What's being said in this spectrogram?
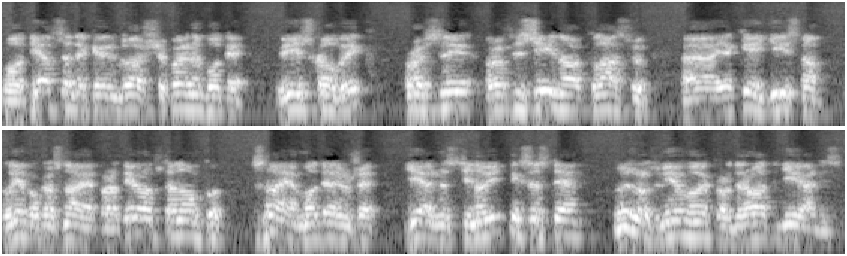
От я все таки думаю, що повинен бути військовик професійного класу, е, який дійсно глибоко знає оперативну обстановку, знає модель вже діяльності новітніх систем. Ну і зрозуміло, може координувати діяльність.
